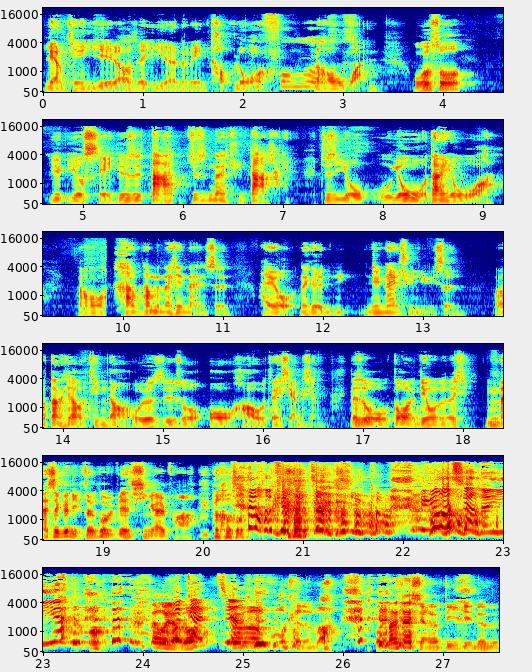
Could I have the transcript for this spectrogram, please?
两天一夜，然后在宜兰那边烤肉啊，哦然后玩。”我就说：“有有谁？就是大就是那群大海，就是有我有我，当然有我啊。然后他他们那些男生，还有那个女那那群女生。”然后当下我听到，我就只是说：“哦，好，我再想想。”但是我挂完电话，我就在想，嗯男生跟女生会不会变成性爱趴？然后 你跟我想的一样，但我想说，不可能吧？我当下想的第一点就是，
